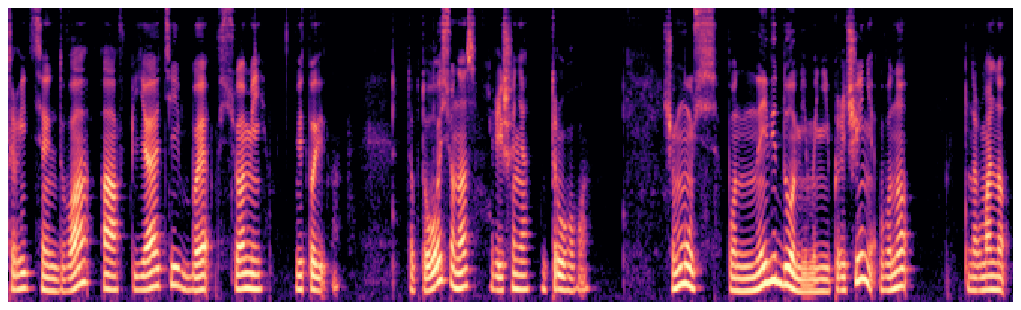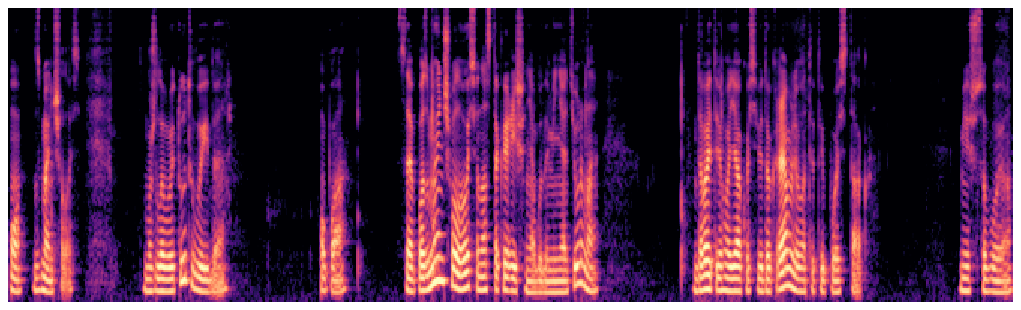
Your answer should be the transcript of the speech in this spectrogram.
32а в п'ятій, b в сьомій відповідно. Тобто ось у нас рішення другого. Чомусь по невідомій мені причині воно нормально. О, зменшилось. Можливо, і тут вийде. Опа. Все, позменшувало. Ось у нас таке рішення буде мініатюрне. Давайте його якось відокремлювати, типу ось так. Між собою.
